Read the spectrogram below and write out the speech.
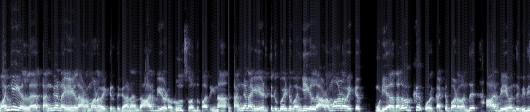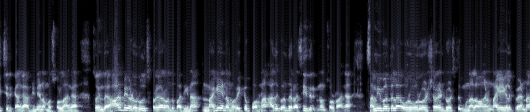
வங்கிகளில் தங்க நகைகளை அடமானம் வைக்கிறதுக்கான அந்த ஆர்பிஐயோட ரூல்ஸ் வந்து பார்த்தீங்கன்னா தங்க நகையை எடுத்துட்டு போயிட்டு வங்கிகளில் அடமானம் வைக்க முடியாத அளவுக்கு ஒரு கட்டுப்பாடை வந்து ஆர்பிஐ வந்து விதிச்சிருக்காங்க அப்படின்னு நம்ம சொல்லாங்க. ஸோ இந்த ஆர்பிஐயோட ரூல்ஸ் பிரகாரம் வந்து பார்த்தீங்கன்னா நகையை நம்ம வைக்க போறோம்னா அதுக்கு வந்து ரசீது இருக்கணும்னு சொல்றாங்க. சமீபத்தில் ஒரு ஒரு வருஷம் ரெண்டு வருஷத்துக்கு முன்னால் வாங்கின நகைகளுக்கு வேணா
